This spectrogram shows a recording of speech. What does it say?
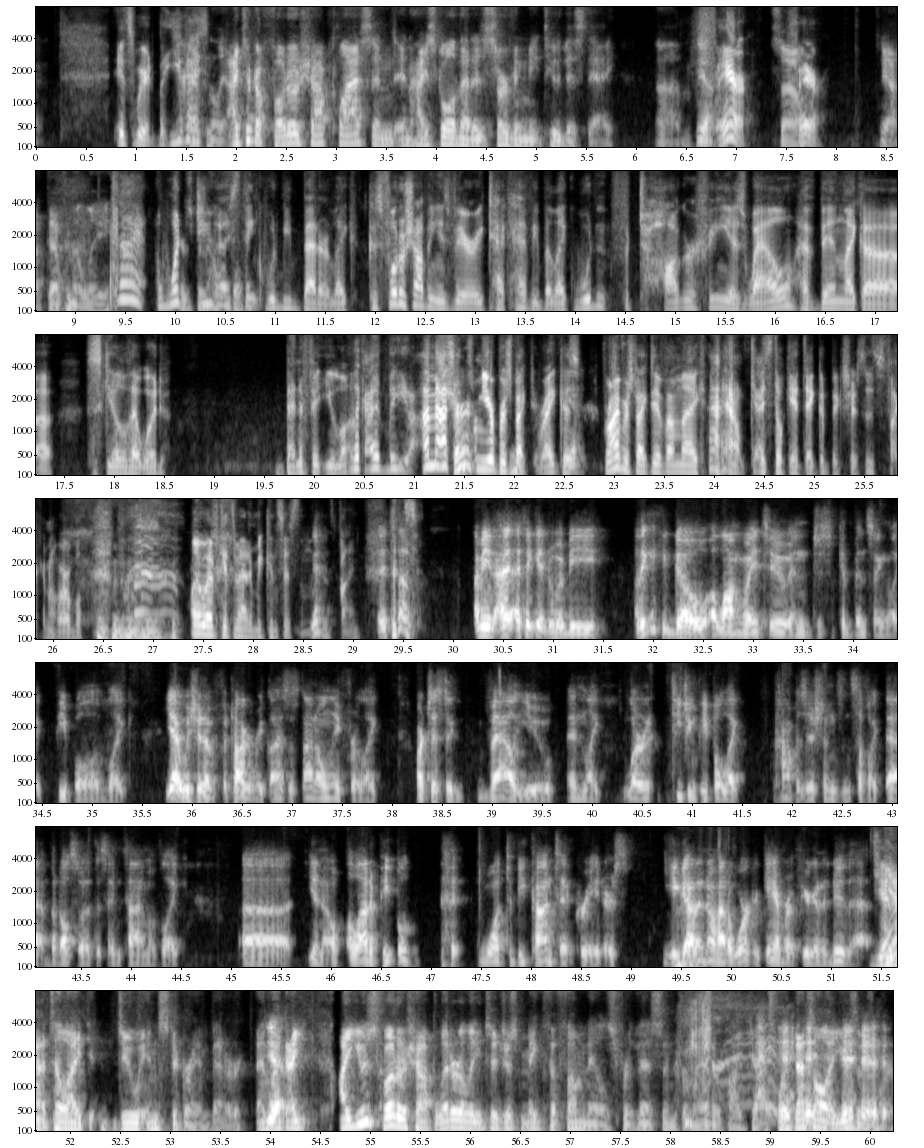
it's weird. But you guys definitely. I took a Photoshop class in in high school that is serving me to this day. Um, Yeah. fair, so fair. Yeah, definitely. Can I what do been you guys think would be better? Like because photoshopping is very tech heavy, but like wouldn't photography as well have been like a skill that would benefit you long like I, I'm asking Sure. from your perspective, right? Because Yeah. from my perspective, I'm like, I don't I still can't take good pictures. It's fucking horrible. My wife gets mad at me consistently. Yeah. It's fine. it's tough. I mean, I, I think it would be. I think it could go a long way too, in just convincing like people of like, yeah, we should have photography classes not only for like artistic value and like learn teaching people like compositions and stuff like that, but also at the same time of like, uh, you know, a lot of people want to be content creators. You got to know how to work a camera if you're going to do that. yeah. to like do Instagram better. And Yeah. like I I use Photoshop literally to just make the thumbnails for this and for my other podcast. Like that's all I use it for.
